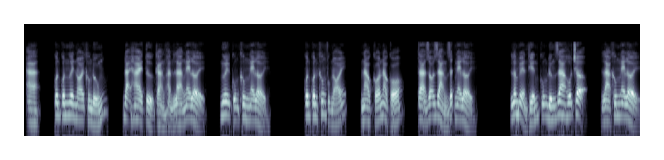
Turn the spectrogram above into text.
à quân quân ngươi nói không đúng, đại hải tử càng hẳn là nghe lời, ngươi cũng không nghe lời. Quân quân không phục nói, nào có nào có, ta rõ ràng rất nghe lời. Lâm viện tiến cũng đứng ra hỗ trợ, là không nghe lời,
